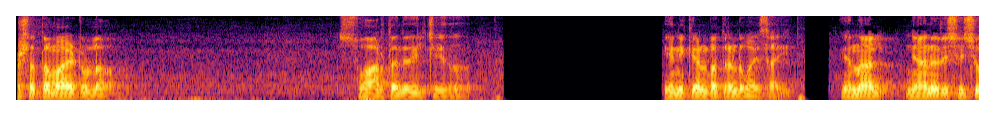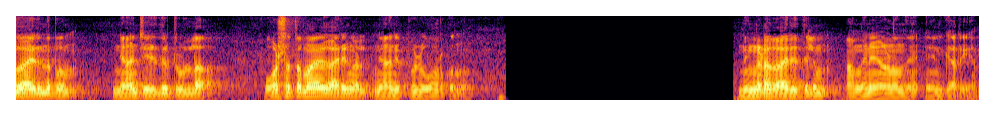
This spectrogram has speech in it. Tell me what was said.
പ്രശസ്തമായിട്ടുള്ള സ്വാർത്ഥതയിൽ ചെയ്തത്. എനിക്ക് എൺപത്തിരണ്ട് വയസ്സായി. എന്നാൽ ഞാനൊരു ശിശുവായിരുന്നപ്പം ഞാൻ ചെയ്തിട്ടുള്ള പോഷത്തമായ കാര്യങ്ങൾ ഞാനിപ്പോഴും ഓർക്കുന്നു. നിങ്ങളുടെ കാര്യത്തിലും അങ്ങനെയാണെന്ന് എനിക്കറിയാം.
